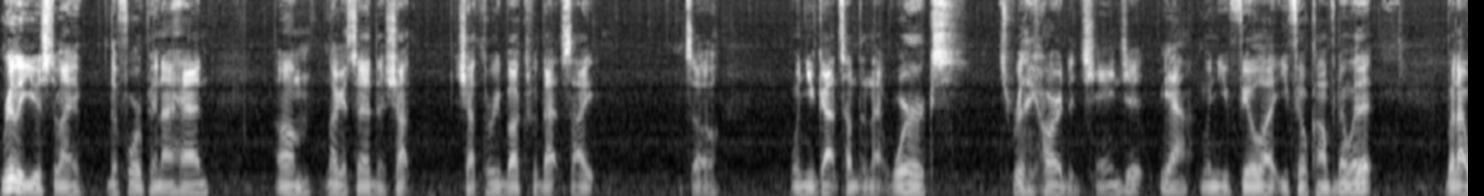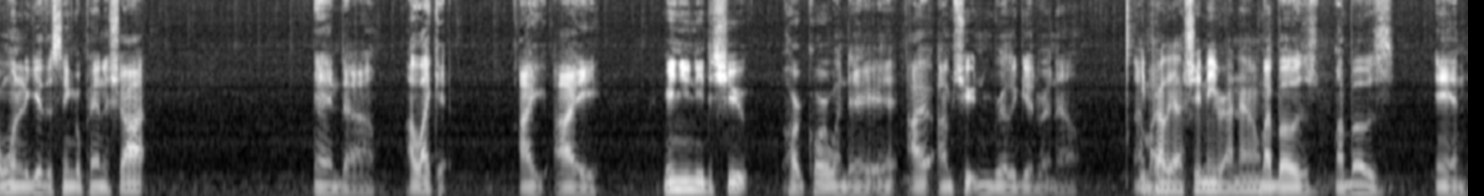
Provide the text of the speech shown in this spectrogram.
really used to my the four pin I had. Um, like I said, I shot shot three bucks with that sight. So, when you got something that works, it's really hard to change it Yeah. when you feel like you feel confident with it. But I wanted to give the single pen a shot, and uh, I like it. I I mean you need to shoot hardcore one day. I I'm shooting really good right now. You my- probably outshoot me right now. my bow's my bow's in.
